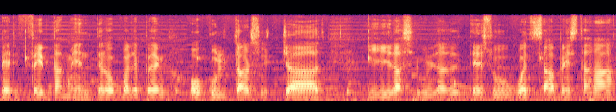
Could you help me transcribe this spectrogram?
perfectamente lo cual pueden ocultar su chat y la seguridad de su whatsapp estará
